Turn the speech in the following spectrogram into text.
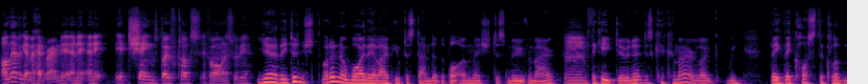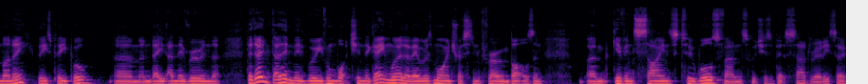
I'll never get my head around it. And it and it, it shames both clubs, if I'm honest with you. Yeah, they didn't. Sh- I don't know why they allow people to stand at the bottom. They should just move them out. If they keep doing it, just kick them out. Like we, they they cost the club money. These people, um, and they and they ruin the. They don't. I think they were even watching the game, were they? They were more interested in throwing bottles and um, giving signs to Wolves fans, which is a bit sad, really. So,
